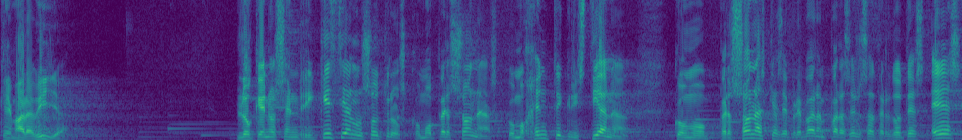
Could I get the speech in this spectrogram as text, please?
Qué maravilla. Lo que nos enriquece a nosotros como personas, como gente cristiana, como personas que se preparan para ser sacerdotes, es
